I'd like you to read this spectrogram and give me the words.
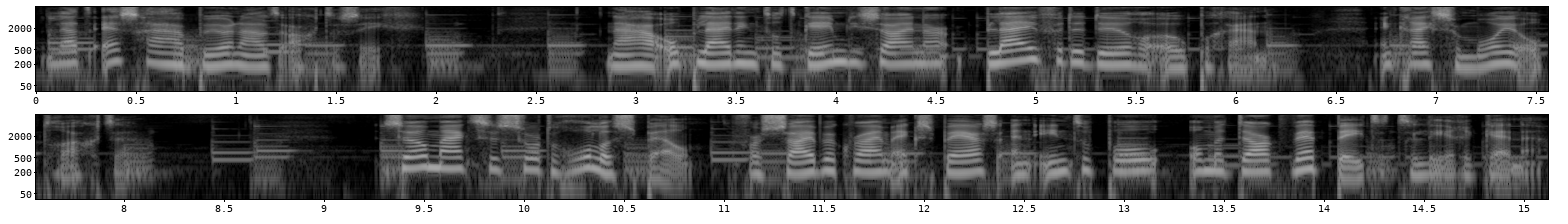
laat Esra haar burn-out achter zich. Na haar opleiding tot game designer blijven de deuren opengaan en krijgt ze mooie opdrachten. Zo maakt ze een soort rollenspel voor cybercrime experts en Interpol om het dark web beter te leren kennen.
